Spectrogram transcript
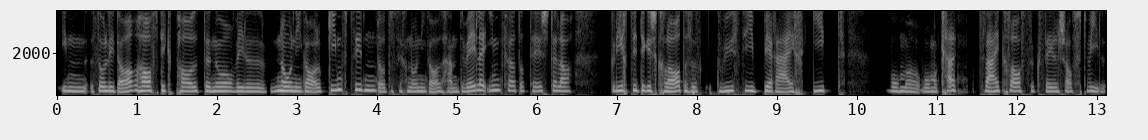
in Solidarhaftung behalten, nur weil noch nicht alle geimpft sind oder sich noch nicht alle haben wollen, impfen oder testen lassen. Gleichzeitig ist klar, dass es gewisse Bereiche gibt, wo man, wo man keine Zweiklassengesellschaft will.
